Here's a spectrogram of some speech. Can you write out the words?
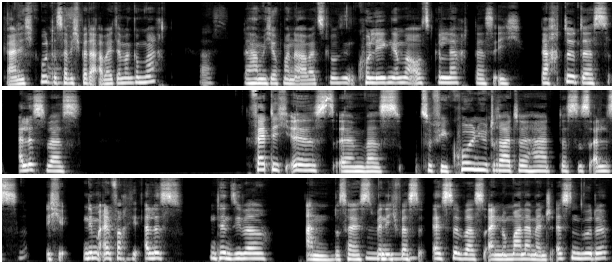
gar nicht gut. Krass. Das habe ich bei der Arbeit immer gemacht. Krass. Da haben mich auch meine arbeitslosen Kollegen immer ausgelacht, dass ich dachte, dass alles, was fettig ist, ähm, was zu viel Kohlenhydrate hat, das ist alles, ich nehme einfach alles intensiver an. Das heißt, mhm. wenn ich mhm. was esse, was ein normaler Mensch essen würde,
